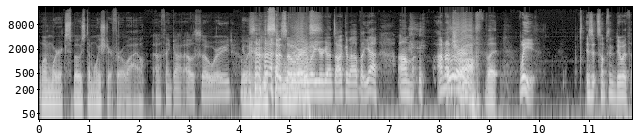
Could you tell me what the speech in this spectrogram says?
when we're exposed to moisture for a while? Oh, thank God! I was so worried. Was I was so worried what you're gonna talk about, but yeah, um, I'm a not little sure. off, but Wait, is it something to do with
